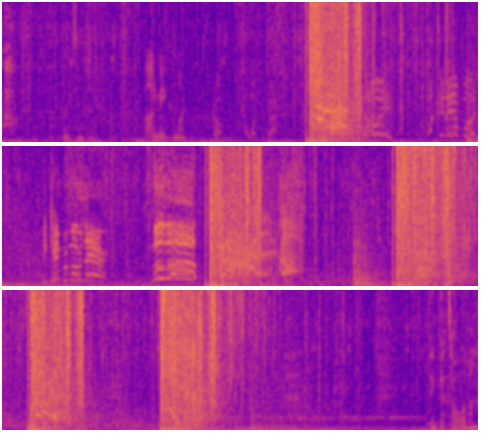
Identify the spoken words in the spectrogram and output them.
Oh, heard something. On me, come on. Go. I'll watch your back. Zoe! Fucking ambush! He came from over there! Move up! Think that's all of them?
